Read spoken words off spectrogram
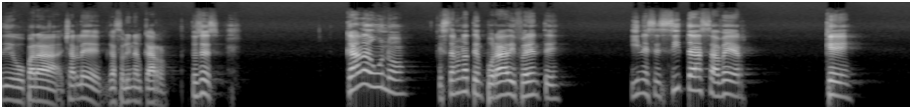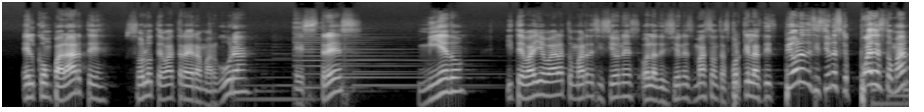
digo, para echarle gasolina al carro. Entonces, cada uno está en una temporada diferente y necesita saber que el compararte solo te va a traer amargura, estrés, miedo y te va a llevar a tomar decisiones o las decisiones más tontas. Porque las peores decisiones que puedes tomar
